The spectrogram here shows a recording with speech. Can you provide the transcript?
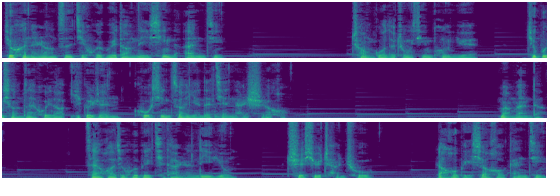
就很难让自己回归到内心的安静。尝过了众星捧月，就不想再回到一个人苦心钻研的艰难时候。慢慢的，才华就会被其他人利用，持续产出，然后被消耗干净，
